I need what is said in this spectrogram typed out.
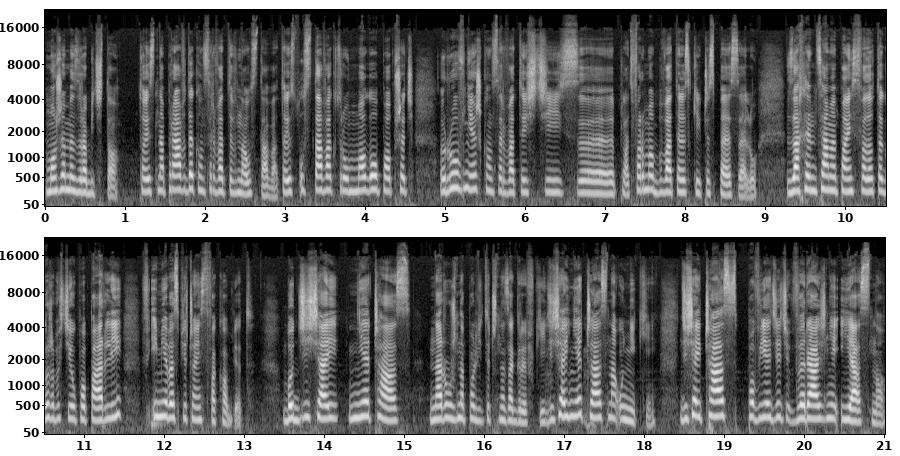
możemy zrobić to. To jest naprawdę konserwatywna ustawa. To jest ustawa, którą mogą poprzeć również konserwatyści z e, Platformy Obywatelskiej czy z PSL-u. Zachęcamy Państwa do tego, żebyście ją poparli w imię bezpieczeństwa kobiet. Bo dzisiaj nie czas na różne polityczne zagrywki. Dzisiaj nie czas na uniki. Dzisiaj czas powiedzieć wyraźnie i jasno:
